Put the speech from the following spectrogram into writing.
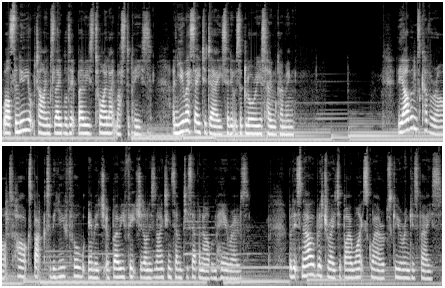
whilst the New York Times labelled it Bowie's twilight masterpiece, and USA Today said it was a glorious homecoming. The album's cover art harks back to the youthful image of Bowie featured on his 1977 album Heroes, but it's now obliterated by a white square obscuring his face.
